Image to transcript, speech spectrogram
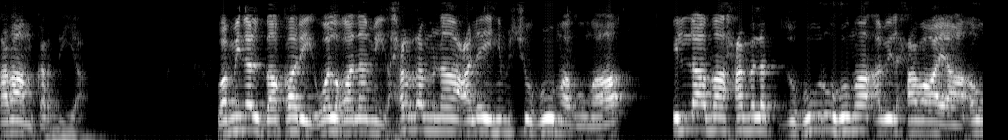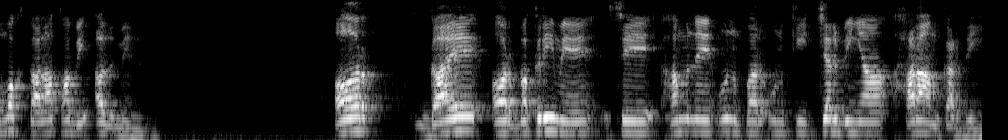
حرام کر دیا۔ ومن البقر والغنم حرمنا عليهم شهومهما الا ما حملت ظهورهما او الحوايا او مختلط بعظم اور گائے اور بکری میں سے ہم نے ان پر ان کی چربیاں حرام کر دیں۔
